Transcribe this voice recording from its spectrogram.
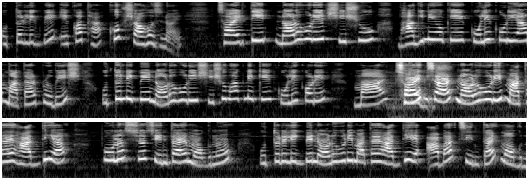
উত্তর লিখবে একথা খুব সহজ নয়। ছয়ের তিন, নরহরির শিশু ভাগিনেয়কে কোলে করিয়া মাতার প্রবেশ। উত্তর লিখবে নরহরি শিশু ভাগ্নেকে কোলে করে মার ছয় চার নরহরি মাথায় হাত দিয়া পুনশ্চ চিন্তায় মগ্ন। উত্তরে লিখবে নরহরি মাথায় হাত দিয়ে আবার চিন্তায় মগ্ন।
